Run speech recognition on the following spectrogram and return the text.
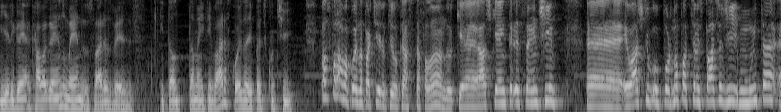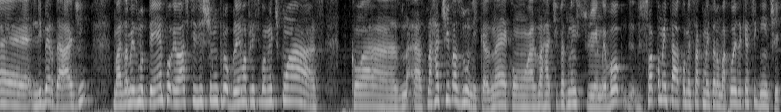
e ele ganha, acaba ganhando menos várias vezes. Então também tem várias coisas aí pra discutir. Posso falar uma coisa a partir do que o Cássio está falando? Que é, acho que é interessante. é, eu acho que o pornô pode ser um espaço de muita é, liberdade, mas ao mesmo tempo eu acho que existe um problema, principalmente com as com as, as narrativas únicas, né? Com as narrativas mainstream. Eu vou só comentar, começar comentando uma coisa que é a seguinte:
